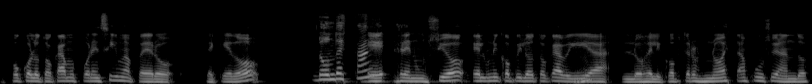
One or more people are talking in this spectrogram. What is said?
Un poco lo tocamos por encima, pero se quedó ¿Dónde están? Eh, renunció el único piloto que había, los helicópteros no están funcionando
